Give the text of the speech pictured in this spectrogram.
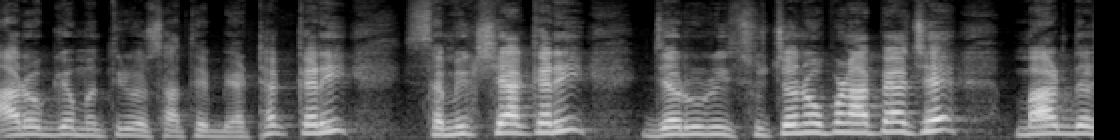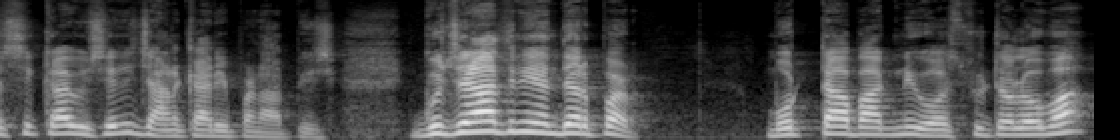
આરોગ્ય મંત્રીઓ સાથે બેઠક કરી, સમીક્ષા કરી, જરૂરી સૂચનો પણ આપ્યા છે, માર્ગદર્શિકા વિશેની જાણકારી પણ આપી છે. ગુજરાતની અંદર પણ મોટાભાગની હોસ્પિટલોમાં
